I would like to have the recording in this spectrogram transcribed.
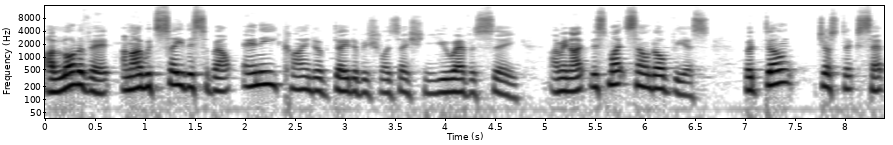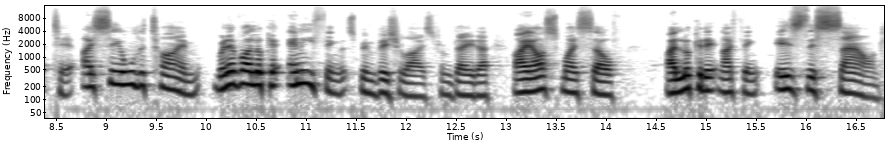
A lot of it, and I would say this about any kind of data visualization you ever see. I mean, I, this might sound obvious, but don't just accept it. I see all the time, whenever I look at anything that's been visualized from data, I ask myself, I look at it and I think, is this sound?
